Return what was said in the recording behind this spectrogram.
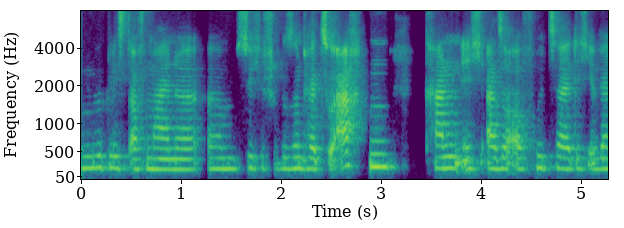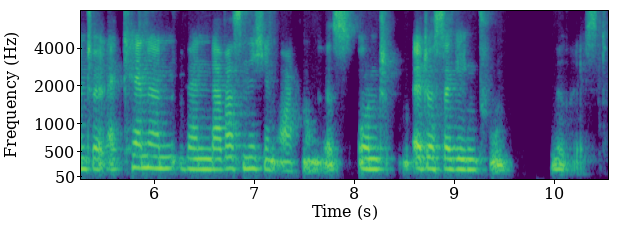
möglichst auf meine ähm, psychische Gesundheit zu achten, kann ich also auch frühzeitig eventuell erkennen, wenn da was nicht in Ordnung ist und etwas dagegen tun, möglichst.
